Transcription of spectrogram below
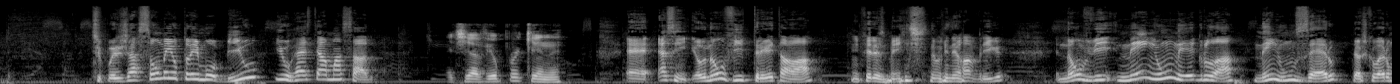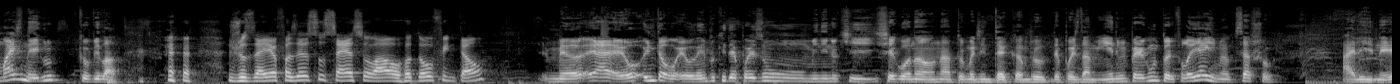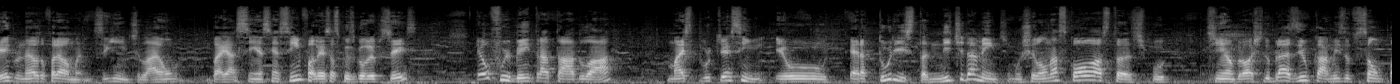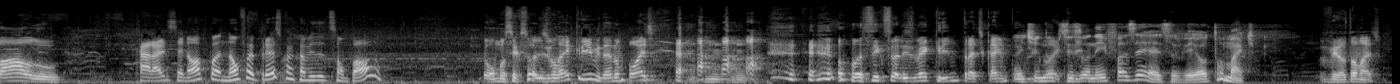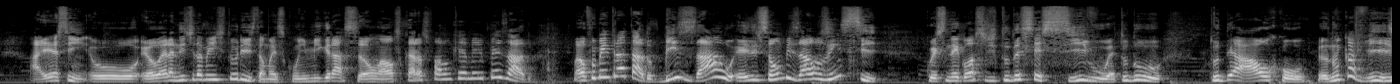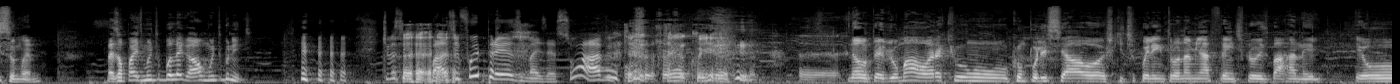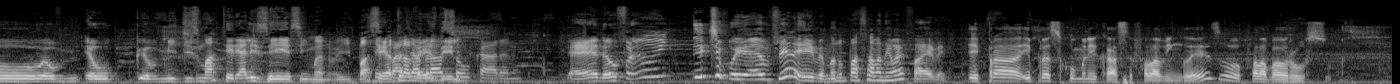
Tipo, eles já são meio Playmobil e o resto é amassado. A gente já viu por quê, né? É, assim, eu não vi treta lá, infelizmente, não vi nenhuma briga. Não vi nenhum negro lá, nenhum, zero. Eu acho que eu era o mais negro que eu vi lá. José ia fazer sucesso lá, o Rodolfo então. Meu, é, eu, então, eu lembro que depois um menino que chegou na, na turma de intercâmbio depois da minha, ele me perguntou, ele falou, e aí, meu, o que você achou? Aí ele, negro, né? Eu falei, ó, mano, seguinte, lá é um, vai assim, assim, assim, falei essas coisas que eu falei pra vocês. Eu fui bem tratado lá, mas porque assim, eu era turista, nitidamente, mochilão nas costas, tipo, tinha broche do Brasil, camisa do São Paulo. Caralho, você não, não foi preso com a camisa de São Paulo? Homossexualismo lá é crime, né? Não pode. Homossexualismo é crime, praticar em A público. gente não é precisou nem fazer essa, veio automático. Veio automático. Aí, assim, eu, eu era nitidamente turista, mas com imigração lá, os caras falam que é meio pesado. Mas eu fui bem tratado. Bizarro, eles são bizarros em si. Com esse negócio de tudo excessivo, é tudo. Tudo é álcool. Eu nunca vi isso, mano. Mas é um país muito legal, muito bonito. Tipo assim, quase fui preso, mas é suave, pô. Tranquilo. Não, teve uma hora que um, que um policial, acho que tipo, ele entrou na minha frente pra eu esbarrar nele. Eu, eu, eu, eu me desmaterializei, assim, mano, e passei Você quase através abraçou dele. o cara, né? É, não, eu falei, tipo, eu gelei, velho, mas não passava nem Wi-Fi, velho. E pra, e pra se comunicar, você falava inglês ou falava russo?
